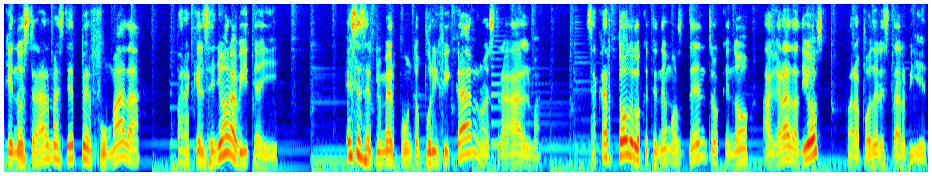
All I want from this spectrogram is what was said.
que nuestra alma esté perfumada para que el Señor habite ahí. Ese es el primer punto, purificar nuestra alma, sacar todo lo que tenemos dentro que no agrada a Dios para poder estar bien.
